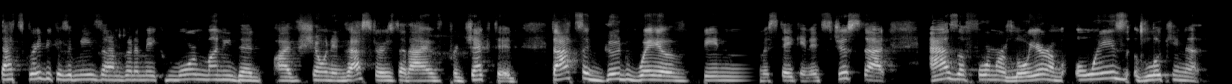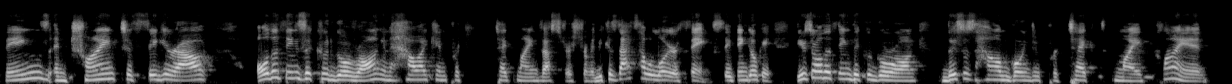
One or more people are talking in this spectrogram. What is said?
that's great because it means that I'm going to make more money than I've shown investors that I've projected. That's a good way of being mistaken. It's just that as a former lawyer, I'm always looking at things and trying to figure out all the things that could go wrong and how I can protect my investors from it because that's how a lawyer thinks. They think, okay, these are all the things that could go wrong. This is how I'm going to protect my client.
